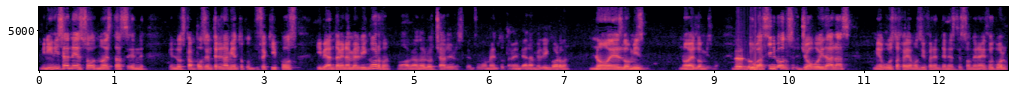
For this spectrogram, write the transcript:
Minimizan eso, no estás en, los campos de entrenamiento con tus equipos y vean también a Melvin Gordon, ¿no? Vean a los Chargers, que en su momento también vean a Melvin Gordon. No es lo mismo, no es lo mismo. Tú vas Eagles, yo voy Dallas. Me gusta que vayamos diferente en este Sunday Night Football.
